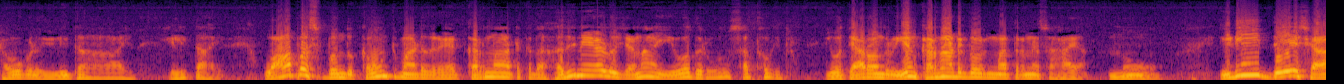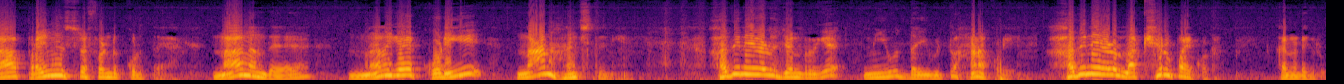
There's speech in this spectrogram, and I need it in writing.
ಶವಗಳು ಇಳಿತಾ ಇದೆ ಇಳಿತಾ ಇದೆ. ವಾಪಸ್ ಬಂದು ಕೌಂಟ್ ಮಾಡಿದ್ರೆ ಕರ್ನಾಟಕದ ಹದಿನೇಳು ಜನ ಯೋಧರು ಸತ್ತು ಹೋಗಿದ್ರು. ಇವತ್ತು ಯಾರೋ ಅಂದ್ರು, ಏನು ಕರ್ನಾಟಕದವ್ರಿಗೆ ಮಾತ್ರನೇ ಸಹಾಯ? ನೋ ಇಡೀ ದೇಶ ಪ್ರೈಮ್ ಮಿನಿಸ್ಟರ್ ಫಂಡ್ ಕೊಡುತ್ತೆ. ನಾನಂದೆ, ನನಗೆ ಕೊಡಿ, ನಾನು ಹಂಚ್ತೀನಿ. ಹದಿನೇಳು ಜನರಿಗೆ ನೀವು ದಯವಿಟ್ಟು ಹಣ ಕೊಡಿ. ಹದಿನೇಳು ಲಕ್ಷ ರೂಪಾಯಿ ಕೊಟ್ಟರು ಕನ್ನಡಿಗರು,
